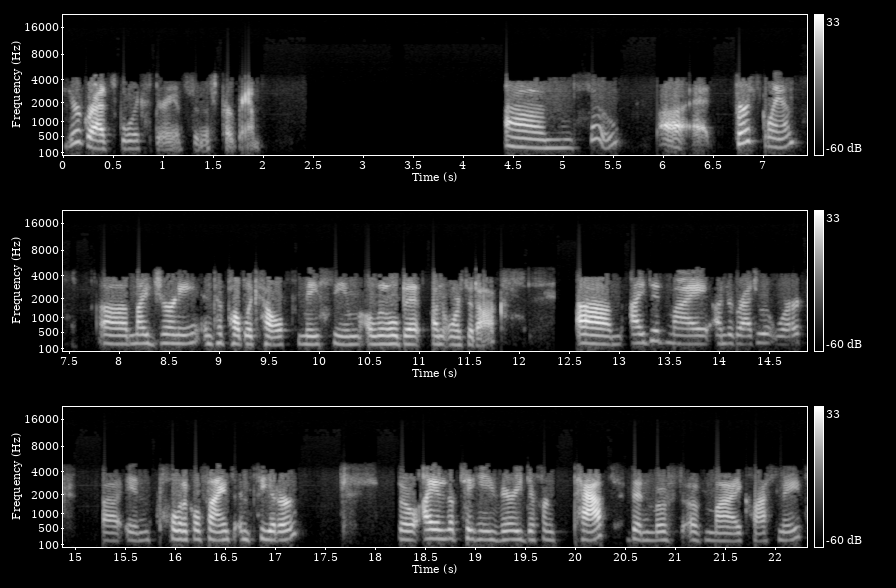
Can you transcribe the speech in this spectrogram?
your grad school experience in this program. Um, so, uh, at first glance, uh, my journey into public health may seem a little bit unorthodox. Um, I did my undergraduate work uh, in political science and theater. So I ended up taking a very different path than most of my classmates.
